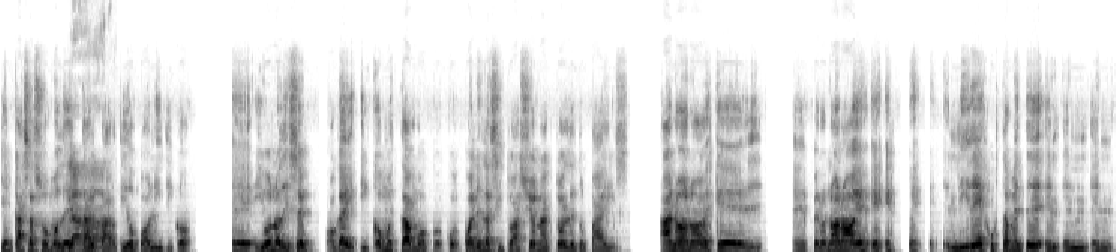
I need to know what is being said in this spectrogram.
y en casa somos de tal partido político. Eh, y uno dice, ok, ¿y cómo estamos? ¿Cuál es la situación actual de tu país? Ah, no, no, es que, eh, pero no, no, es, la idea es justamente el, el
